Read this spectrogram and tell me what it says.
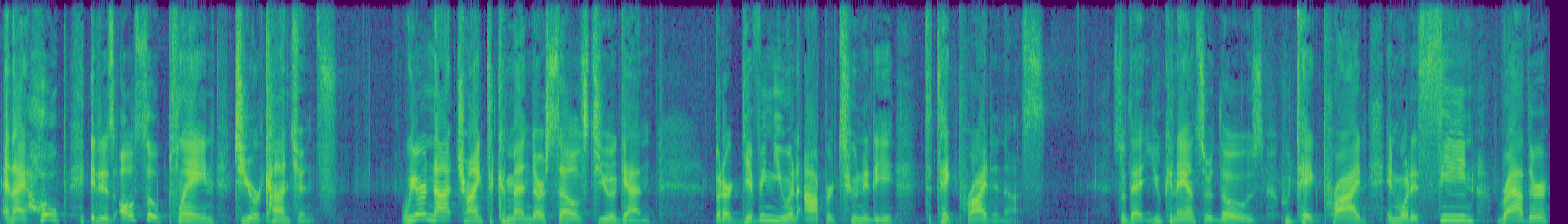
and I hope it is also plain to your conscience. We are not trying to commend ourselves to you again, but are giving you an opportunity to take pride in us, so that you can answer those who take pride in what is seen rather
